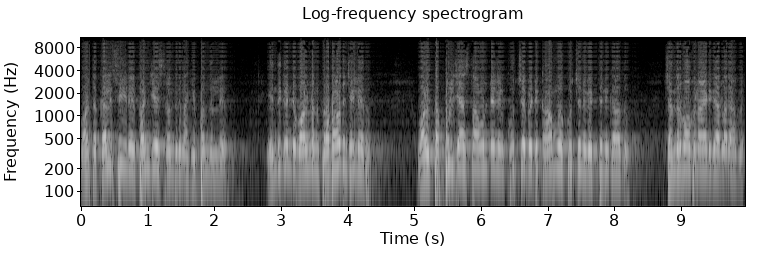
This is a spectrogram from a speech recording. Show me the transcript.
వారితో కలిసి నేను పనిచేసినందుకు నాకు ఇబ్బందులు లేవు. ఎందుకంటే వాళ్ళు నన్ను ప్రభావితం చేయలేరు. వాళ్ళు తప్పులు చేస్తా ఉంటే నేను కూర్చోబెట్టి కామ్గా కూర్చున్న వ్యక్తిని కాదు. చంద్రబాబు నాయుడు గారు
